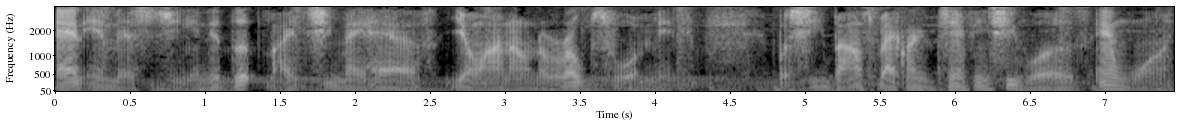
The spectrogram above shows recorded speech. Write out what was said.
at MSG, and it looked like she may have Joanna on the ropes for a minute. But she bounced back like the champion she was and won.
